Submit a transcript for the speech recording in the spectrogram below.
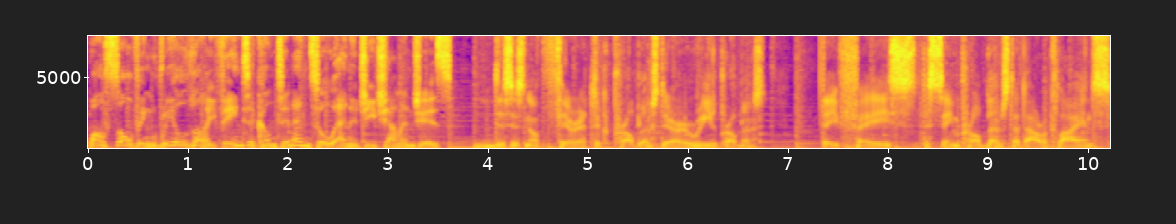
while solving real-life intercontinental energy challenges. This is not theoretical problems, they are real problems they face the same problems that our clients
